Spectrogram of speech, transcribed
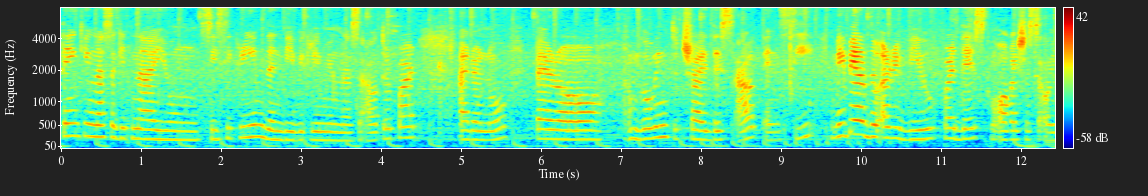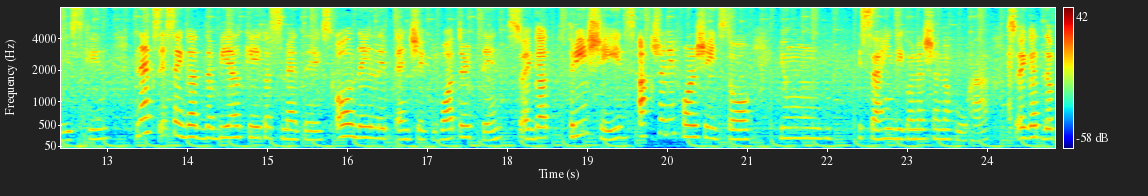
think yung nasa gitna yung CC cream, then BB cream yung nasa outer part. I don't know. Pero, I'm going to try this out and see. Maybe I'll do a review for this kung okay siya sa oily skin. Next is I got the BLK Cosmetics All Day Lip and Cheek Water Tint. So I got three shades. Actually, four shades to. Yung isa, hindi ko na siya nakuha. So I got the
